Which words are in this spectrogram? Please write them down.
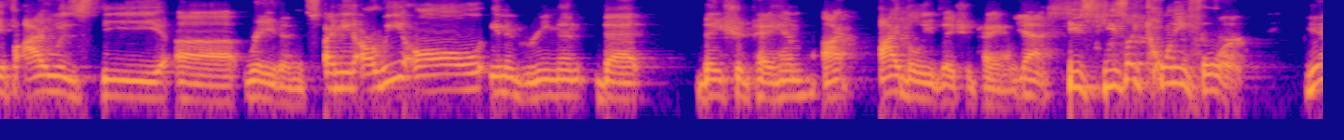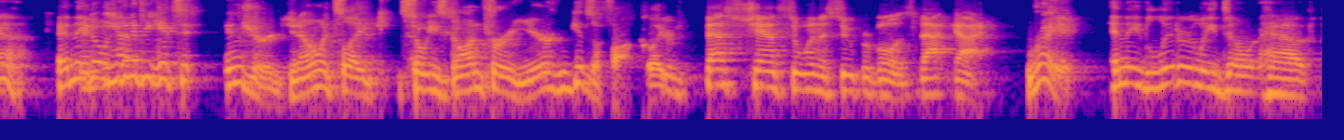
if I was the uh, Ravens. I mean, are we all in agreement that they should pay him? I I believe they should pay him. Yes. He's he's like 24. Yeah, and they And don't even have, if he gets injured, you know, it's like so he's gone for a year. Who gives a fuck? Like, Your best chance to win a Super Bowl is that guy. right? and they literally don't have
